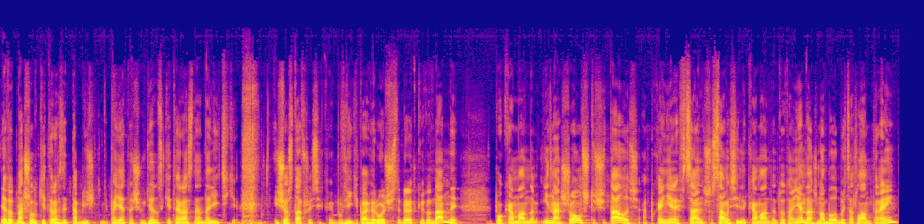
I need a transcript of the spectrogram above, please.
Я тут нашел какие-то разные таблички, непонятно еще, где у нас какие-то разные аналитики, еще оставшиеся, как бы в Лиге по Overwatch собирают какие-то данные по командам, и нашел, что считалось, а по крайней мере официально, что самой сильной командой тут они должна была быть Атланта Рейн.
